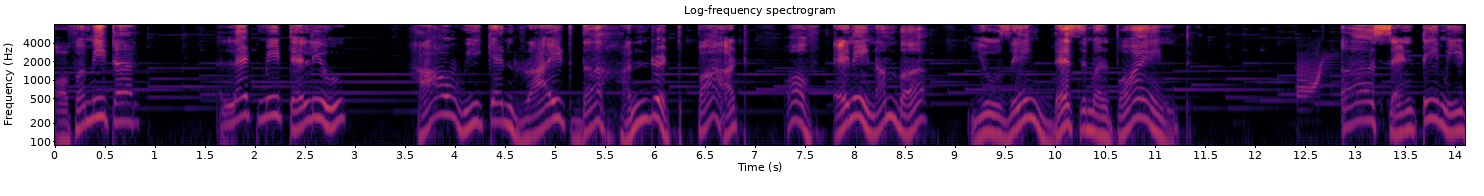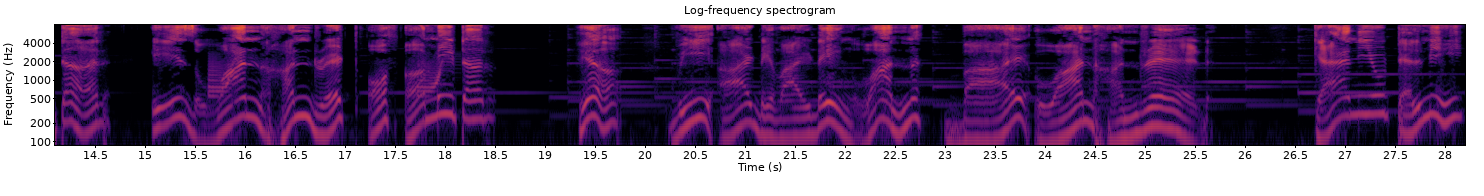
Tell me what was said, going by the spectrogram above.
of a meter. Let me tell you how we can write the hundredth part of any number using decimal point. A centimeter is one hundredth of a meter. Here we are dividing 1 by 100. Can you tell me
